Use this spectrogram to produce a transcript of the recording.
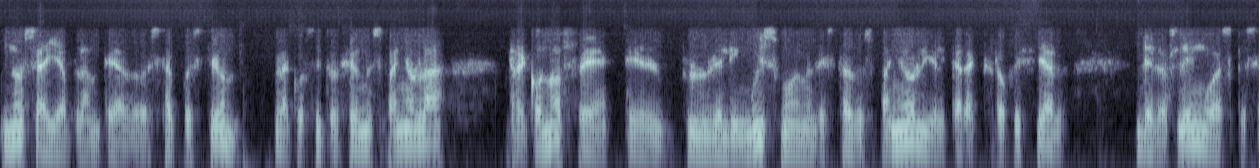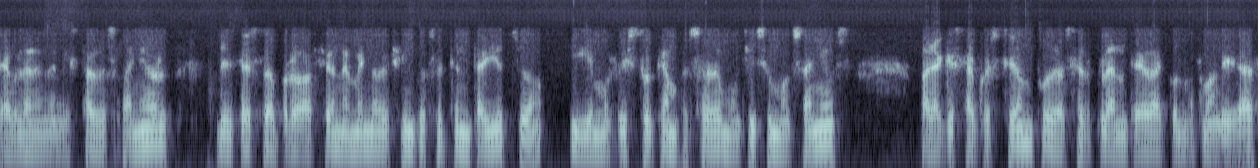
no se haya planteado esta cuestión. La Constitución española reconoce el plurilingüismo en el Estado español y el carácter oficial de las lenguas que se hablan en el Estado español desde su aprobación en 1978 y hemos visto que han pasado muchísimos años para que esta cuestión pueda ser planteada con normalidad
